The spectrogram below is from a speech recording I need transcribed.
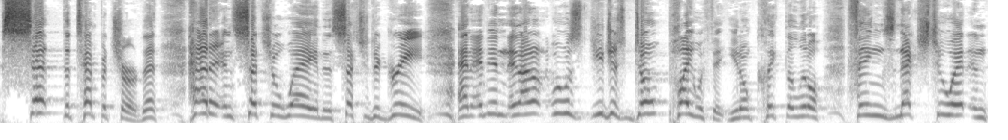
set the temperature, that had it in such a way and in such a degree. And, and, and I don't, it was, you just don't play with it. You don't click the little things next to it. And,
